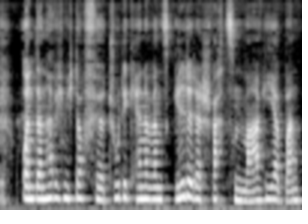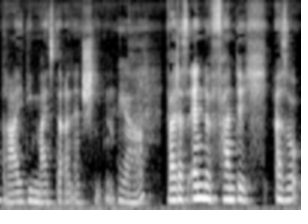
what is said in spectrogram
Und dann habe ich mich doch für Judy Canavans Gilde der schwarzen Magier Band 3, die Meisterin, entschieden. Ja. Weil das Ende fand ich, also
